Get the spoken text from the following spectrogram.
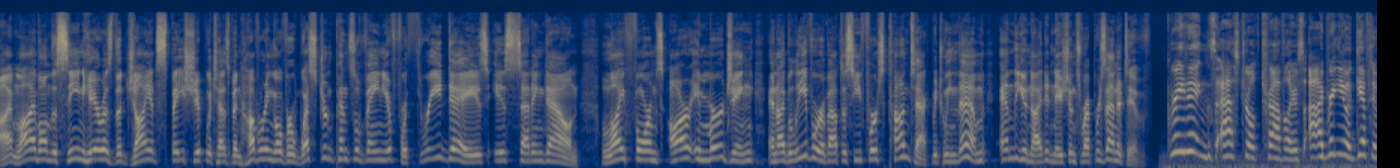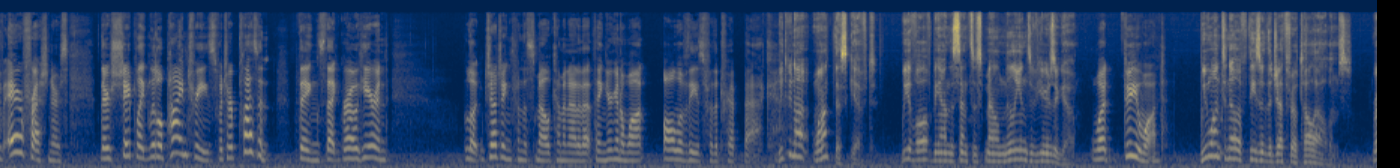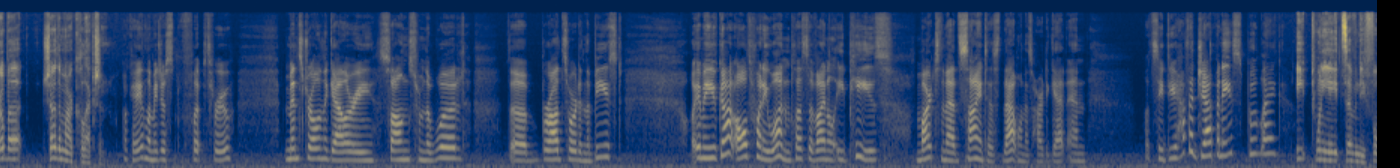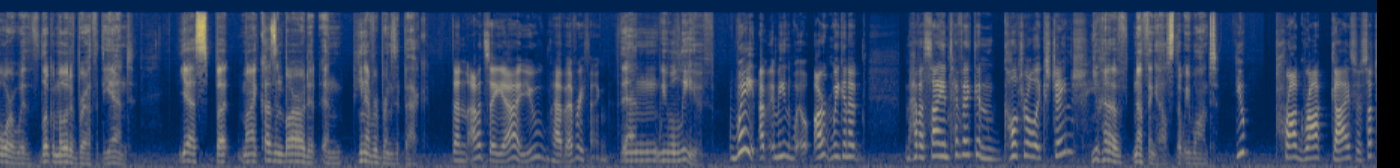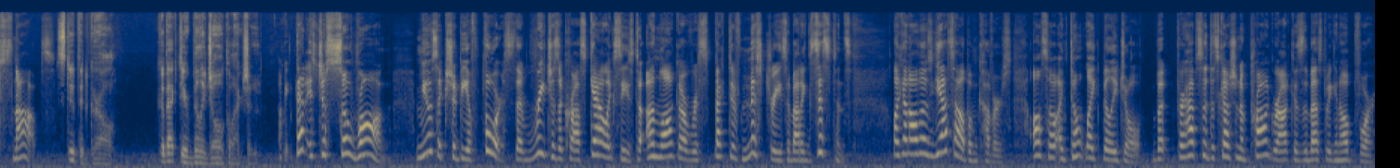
I'm live on the scene here as the giant spaceship, which has been hovering over western Pennsylvania for three days, is setting down. Life forms are emerging, and I believe we're about to see first contact between them and the United Nations representative. Greetings, astral travelers. I bring you a gift of air fresheners. They're shaped like little pine trees, which are pleasant things that grow here. And look, judging from the smell coming out of that thing, you're going to want all of these for the trip back. We do not want this gift. We evolved beyond the sense of smell millions of years ago. What do you want? We want to know if these are the Jethro Tull albums. Robot, show them our collection. Okay, let me just flip through. Minstrel in the Gallery, Songs from the Wood, The Broadsword and the Beast. I mean, you've got all 21 plus the vinyl EPs. March the Mad Scientist, that one is hard to get. And let's see, do you have the Japanese bootleg? 82874 with locomotive breath at the end. Yes, but my cousin borrowed it and he never brings it back. Then I would say, yeah, you have everything. Then we will leave. Wait, I I mean, aren't we gonna have a scientific and cultural exchange? You have nothing else that we want. You prog rock guys are such snobs. Stupid girl. Go back to your Billy Joel collection. Okay, that is just so wrong. Music should be a force that reaches across galaxies to unlock our respective mysteries about existence, like on all those Yes album covers. Also, I don't like Billy Joel, but perhaps a discussion of prog rock is the best we can hope for.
